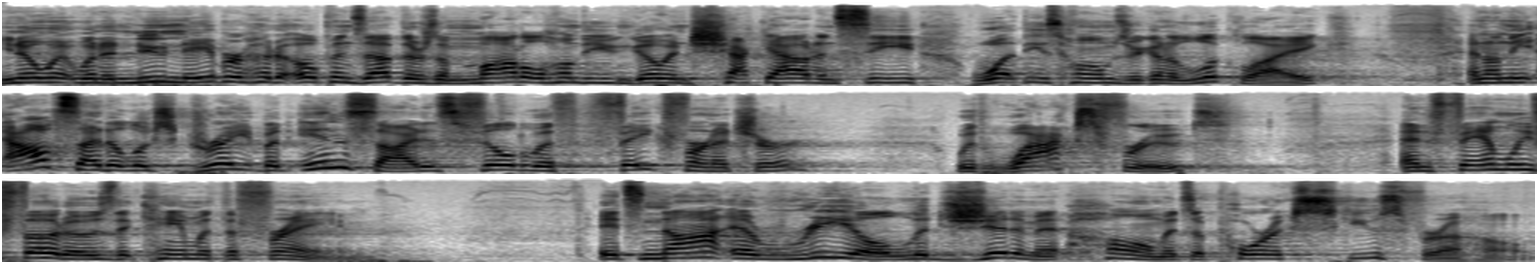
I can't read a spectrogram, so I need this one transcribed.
You know, when, when a new neighborhood opens up, there's a model home that you can go and check out and see what these homes are going to look like. And on the outside, it looks great, but inside, it's filled with fake furniture, with wax fruit, and family photos that came with the frame. It's not a real, legitimate home, it's a poor excuse for a home.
